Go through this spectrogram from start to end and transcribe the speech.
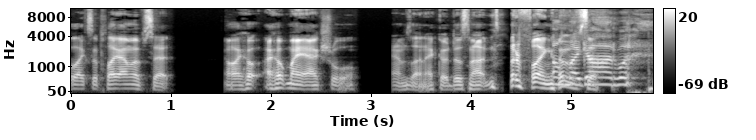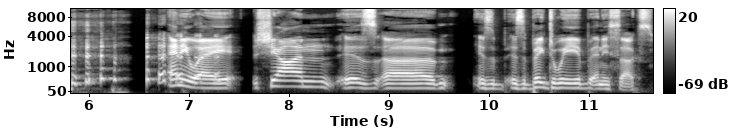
Alexa, play I'm Upset. Oh, I, hope I hope my actual Amazon Echo does not start playing Oh my god, what? Anyway, Shion is, um is, a, is a big dweeb and he sucks.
